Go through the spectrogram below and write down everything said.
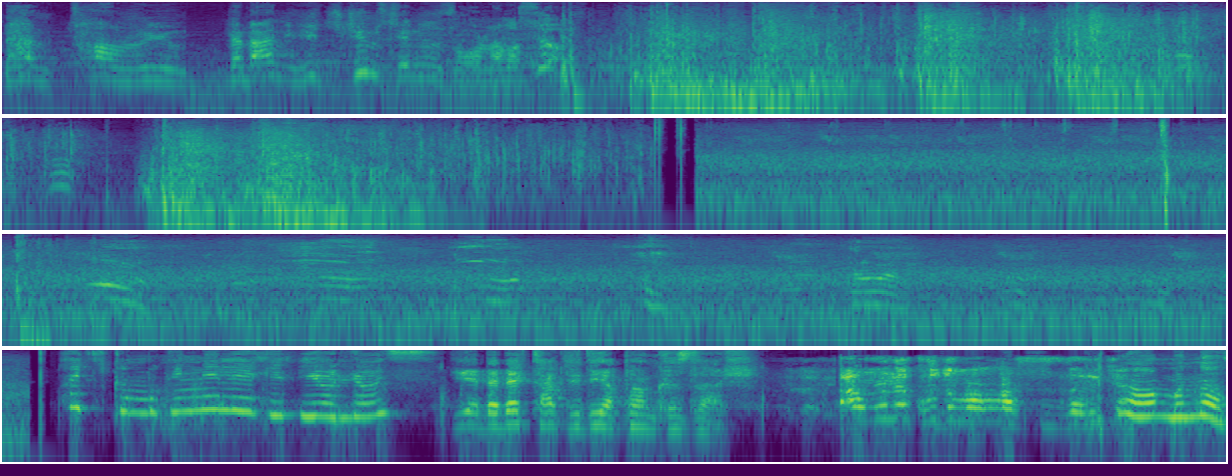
Ben tanrıyım ve ben hiç kimsenin zorlaması yok. Aşkım bugün gidiyoruz? Diye bebek taklidi yapan kızlar. Amına kodum Allahsızları. Amına.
